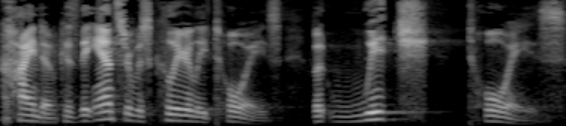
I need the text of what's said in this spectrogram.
kind of, because the answer was clearly toys. But which toys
